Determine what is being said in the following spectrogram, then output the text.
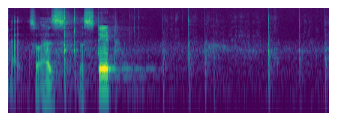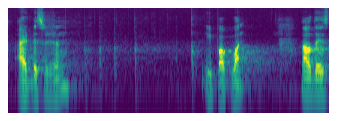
Uh, so, as the state at decision epoch 1. Now this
